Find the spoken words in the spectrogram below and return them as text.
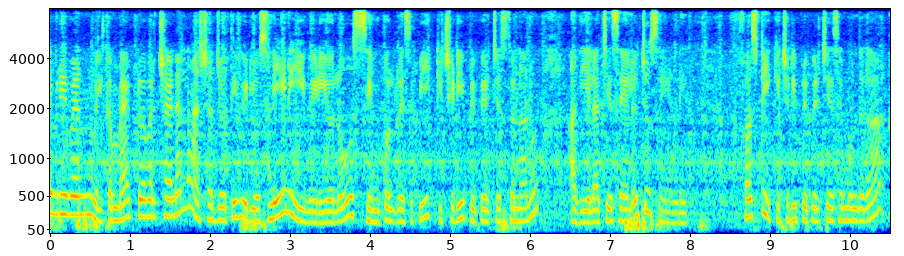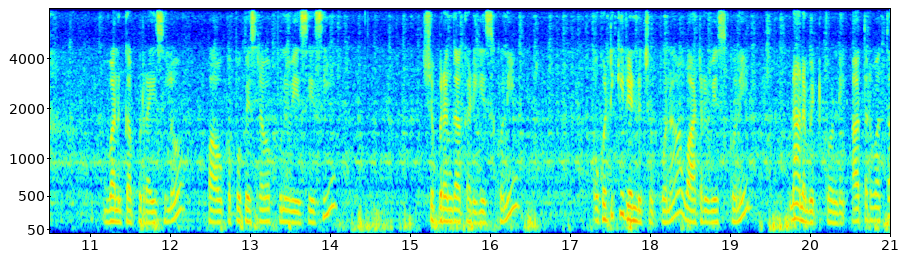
Everyone welcome back to our channel Ashajyothi videos నేను ఈ వీడియోలో సింపుల్ రెసిపీ కిచిడి ప్రిపేర్ చేస్తున్నాను. అది ఎలా చేసేయాలో చూసేయండి. ఫస్ట్ ఈ కిచిడి ప్రిపేర్ చేసే ముందుగా వన్ కప్ రైస్లో పావు కప్పు పెసరపప్పును వేసేసి శుభ్రంగా కడిగేసుకొని ఒకటికి రెండు చొప్పున వాటర్ వేసుకొని నానబెట్టుకోండి. ఆ తర్వాత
